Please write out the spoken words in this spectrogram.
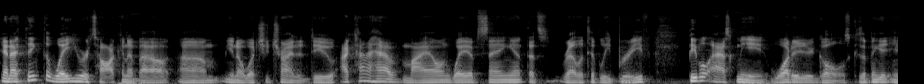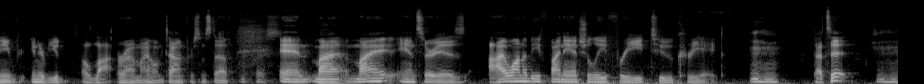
And I think the way you were talking about, um, you know, what you're trying to do, I kind of have my own way of saying it. That's relatively brief. People ask me, "What are your goals?" Because I've been getting interviewed a lot around my hometown for some stuff, and my my answer is, I want to be financially free to create. Mm-hmm. That's it. Mm-hmm.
